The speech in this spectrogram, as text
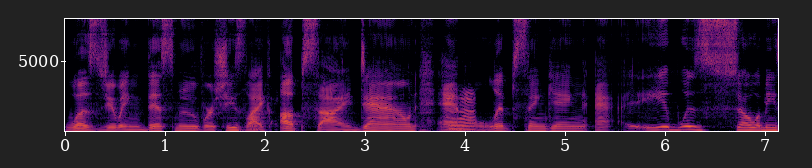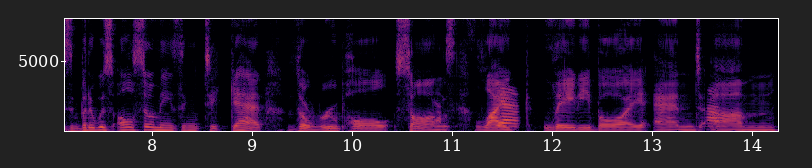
was doing this move where she's like upside down and lip syncing. It was so amazing, but it was also amazing to get the RuPaul songs like Lady Boy and um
